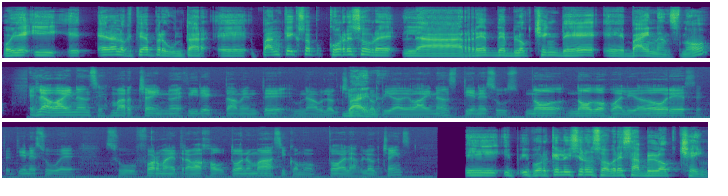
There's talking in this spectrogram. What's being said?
Oye, y eh, era lo que te iba a preguntar. Eh, PancakeSwap corre sobre la red de blockchain de eh, Binance, ¿no? Es la Binance Smart Chain, no es directamente una blockchain propiedad de Binance. Tiene sus nodos validadores, este, tiene su, su forma de trabajo autónoma, así como todas las blockchains. ¿Y, y, por qué lo hicieron sobre esa blockchain?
